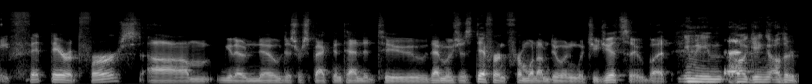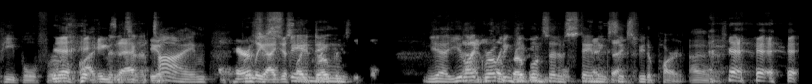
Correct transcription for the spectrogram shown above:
a fit there at first. Um, you know, no disrespect intended to them. It was just different from what I'm doing with jujitsu. But You mean hugging other people for Yeah, five minutes at a exactly. time? apparently, I just like groping people. Yeah, you like just like groping groping people instead of standing six feet apart. I understand.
